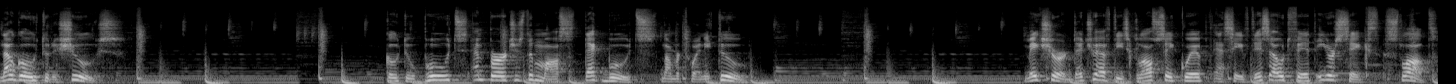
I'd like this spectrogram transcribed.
Now go to the shoes. Go to boots and purchase the Moss Tech Boots, number 22. Make sure that you have these gloves equipped and save this outfit in your 6th slot.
